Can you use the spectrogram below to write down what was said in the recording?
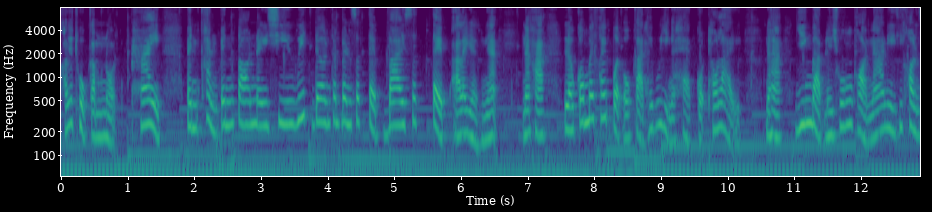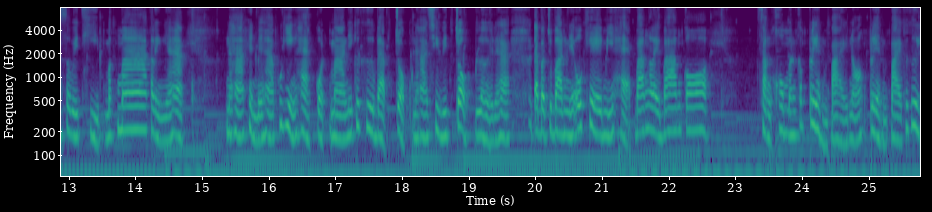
เขาจะถูกกำหนดให้เป็นขั้นเป็นตอนในชีวิตเดินกันเป็น step by step อะไรอย่างเงี้ยนะคะแล้วก็ไม่ค่อยเปิดโอกาสให้ผู้หญิงแหกกฎเท่าไหร่นะคะยิ่งแบบในช่วงก่อนหน้านี้ที่ conservative มากๆอะไรเงี้ยนะคะเห็นไหมคะผู้หญิงแหกกฎมานี่ก็คือแบบจบนะคะชีวิตจบเลยนะคะแต่ปัจจุบันนี้โอเคมีแหกบ้างอะไรบ้างก็ สังคมมันก็เปลี่ยนไปเนาะเปลี่ยนไปก็คือ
